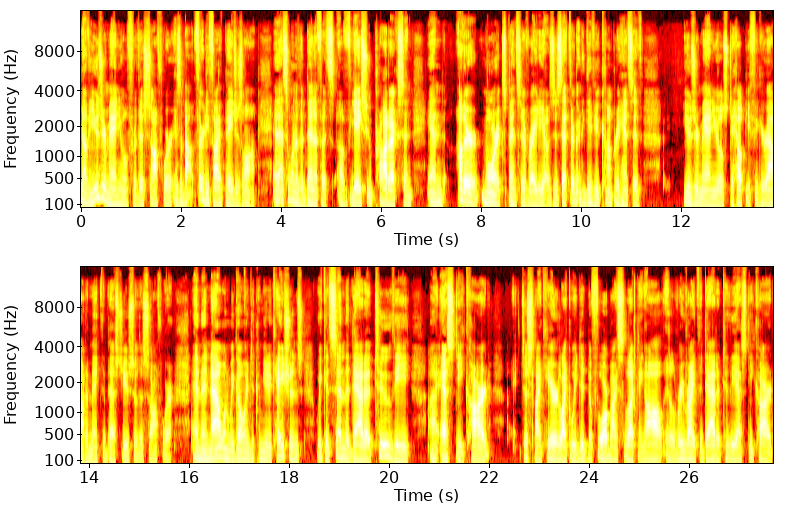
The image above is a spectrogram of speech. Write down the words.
Now, the user manual for this software is about 35 pages long, and that's one of the benefits of Yaesu products and, and other more expensive radios is that they're going to give you comprehensive user manuals to help you figure out and make the best use of the software. And then now when we go into communications, we could send the data to the uh, SD card, just like here, like we did before by selecting all, it'll rewrite the data to the SD card.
